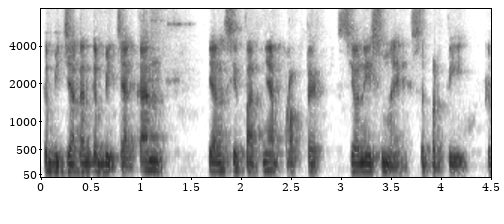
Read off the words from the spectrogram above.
kebijakan-kebijakan yang sifatnya proteksionisme ya, seperti ke,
